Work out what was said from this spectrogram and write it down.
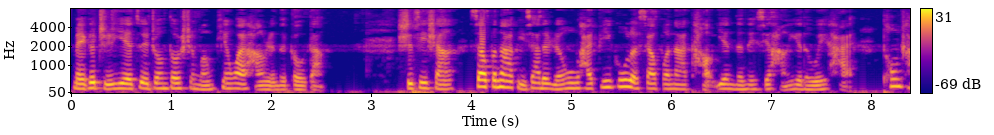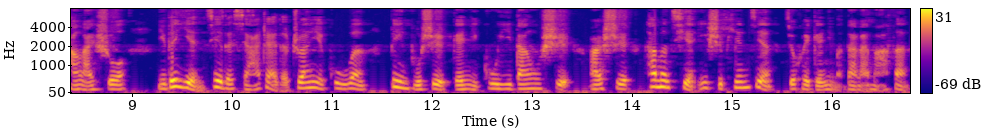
每个职业最终都是蒙骗外行人的勾当。实际上，肖伯纳笔下的人物还低估了肖伯纳讨厌的那些行业的危害。通常来说，你的眼界的狭窄的专业顾问，并不是给你故意耽误事，而是他们潜意识偏见就会给你们带来麻烦。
